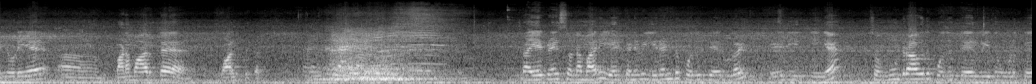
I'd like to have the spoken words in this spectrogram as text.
என்னுடைய மனமார்ந்த வாழ்த்துக்கள். நான் ஏற்கனவே சொன்ன மாதிரி ஏற்கனவே இரண்டு பொது தேர்வுகள் எழுதியிருக்கீங்க. ஸோ மூன்றாவது பொதுத் தேர்வு இது உங்களுக்கு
